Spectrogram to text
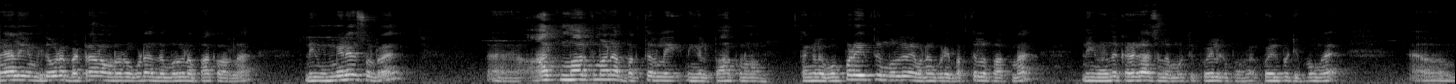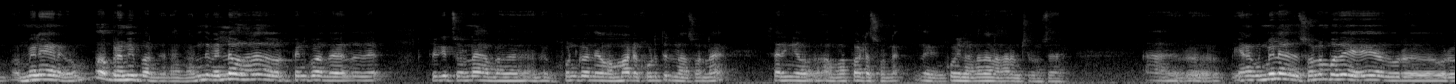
மேலேயும் இதோட பெட்டரான உணர்வு கூட அந்த முருகனை பார்க்க வரலாம். நீங்கள் உண்மையிலே சொல்கிறேன் ஆத்மார்த்தமான பக்தர்களை நீங்கள் பார்க்கணும். தங்களை ஒப்படைத்து முருகனை வணங்கக்கூடிய பக்தர்களை பார்க்கணும். நீங்கள் வந்து கழுகாசலமூர்த்தி கோயிலுக்கு போங்க கோயில்பட்டி போங்க. உண்மையிலே உண்மையிலேயே எனக்கு ரொம்ப பிரமிப்பாக இருந்தது. நான் வந்து வெளில வந்தோன்னா ஒரு பெண் குழந்தை இருந்தது. தூக்கிட்டு சொன்னேன் அந்த பொன் குழந்தை அவங்க அம்மாட்ட கொடுத்துட்டு நான் சொன்னேன். சரிங்க அவங்க அப்பாட்ட சொன்னேன். இந்த கோயில் அன்னதானம் ஆரம்பிச்சிடும் சார். அது ஒரு எனக்கு உண்மையில் அது சொல்லும்போதே அது ஒரு ஒரு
